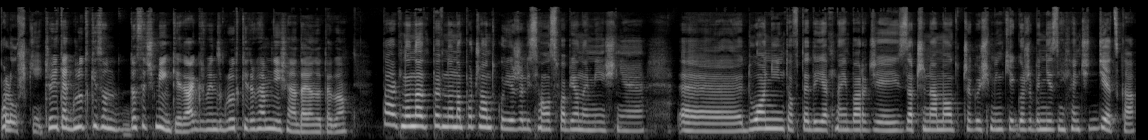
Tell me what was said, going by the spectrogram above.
paluszki. Czyli te glutki są dosyć miękkie, tak? Więc glutki trochę mniej się nadają do tego. Tak, no na pewno na początku, jeżeli są osłabione mięśnie dłoni, to wtedy jak najbardziej zaczynamy od czegoś miękkiego, żeby nie zniechęcić dziecka,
